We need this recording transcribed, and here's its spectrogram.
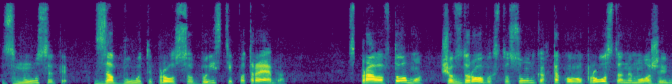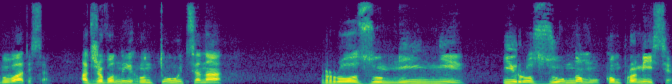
змусити забути про особисті потреби? Справа в тому, що в здорових стосунках такого просто не може відбуватися, адже вони ґрунтуються на розумінні і розумному компромісі.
